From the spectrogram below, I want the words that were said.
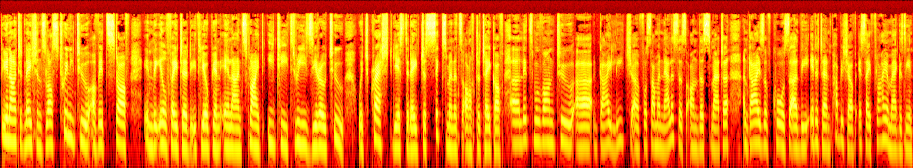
The United Nations lost 22 of its staff in the ill-fated Ethiopian Airlines flight ET302, which crashed yesterday just six minutes after takeoff. Uh, let's move on to uh, Guy Leach uh, for some analysis on this matter. And Guy is, of course, uh, the editor and publisher of SA Flyer magazine.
